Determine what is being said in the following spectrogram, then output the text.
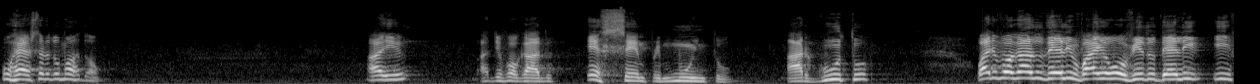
o resto era do mordomo. Aí, advogado é sempre muito arguto. O advogado dele vai ao ouvido dele e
